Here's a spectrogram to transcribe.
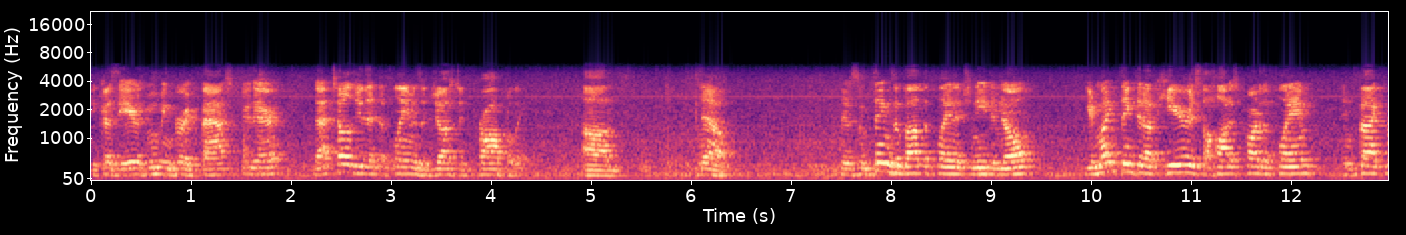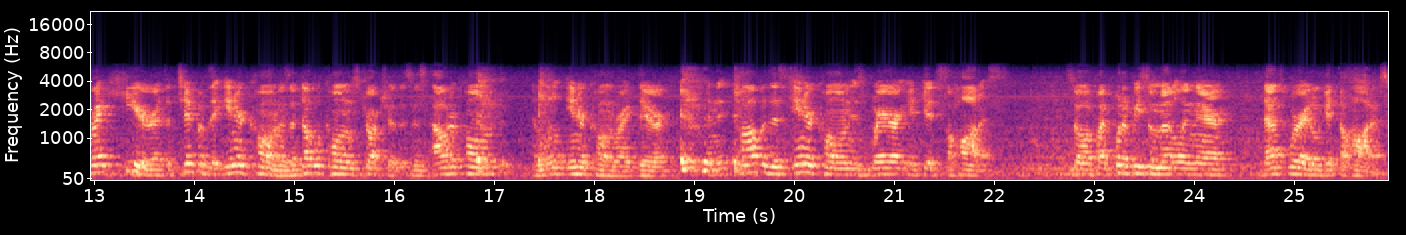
because the air is moving very fast through there. That tells you that the flame is adjusted properly. Um, now, there's some things about the flame that you need to know. You might think that up here is the hottest part of the flame. In fact, right here at the tip of the inner cone is a double cone structure. There's this outer cone and a little inner cone right there. And the top of this inner cone is where it gets the hottest. So if I put a piece of metal in there, that's where it'll get the hottest.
